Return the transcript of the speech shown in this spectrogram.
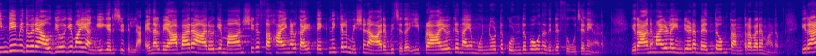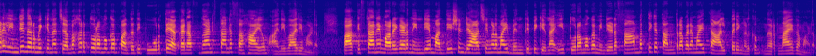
ഇന്ത്യയും ഇതുവരെ ഔദ്യോഗികമായി അംഗീകരിച്ചിട്ടില്ല. എന്നാൽ വ്യാപാര ആരോഗ്യ മാനുഷിക സഹായങ്ങൾക്കായി ടെക്നിക്കൽ മിഷൻ ആരംഭിച്ചത് ഈ പ്രായോഗിക നയം മുന്നോട്ട് കൊണ്ടുപോകുന്നതിന്റെ സൂചനയാണ്. ഇറാനുമായുള്ള ഇന്ത്യയുടെ ബന്ധവും തന്ത്രപരമാണ്. ഇറാനിൽ ഇന്ത്യ നിർമ്മിക്കുന്ന ചബഹർ തുറമുഖ പദ്ധതി പൂർത്തിയാക്കാൻ അഫ്ഗാനിസ്ഥാന്റെ സഹായവും അനിവാര്യമാണ്. പാകിസ്ഥാനെ മറികടന്ന് ഇന്ത്യയെ മധ്യേഷ്യൻ രാജ്യങ്ങളുമായി ബന്ധിപ്പിക്കുന്ന ഈ തുറമുഖം ഇന്ത്യയുടെ സാമ്പത്തിക തന്ത്രപരമായ താൽപ്പര്യങ്ങൾക്കും നിർണായകമാണ്.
